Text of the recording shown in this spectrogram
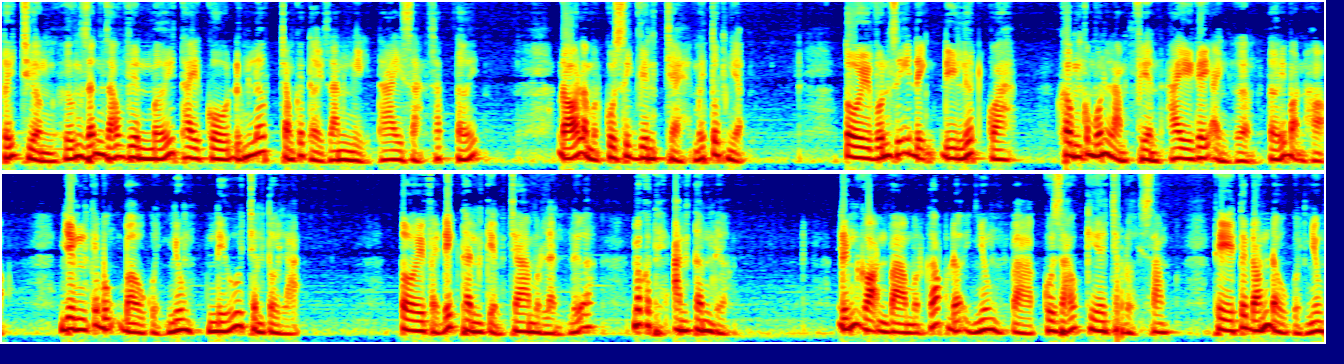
tới trường hướng dẫn giáo viên mới thay cô đứng lớp trong cái thời gian nghỉ thai sản sắp tới. Đó là một cô sinh viên trẻ mới tốt nghiệp. Tôi vốn dĩ định đi lướt qua, không có muốn làm phiền hay gây ảnh hưởng tới bọn họ, nhưng cái bụng bầu của Nhung níu chân tôi lại tôi phải đích thân kiểm tra một lần nữa mới có thể an tâm được. Đứng gọn vào một góc đợi Nhung và cô giáo kia trao đổi xong thì tôi đón đầu của Nhung.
